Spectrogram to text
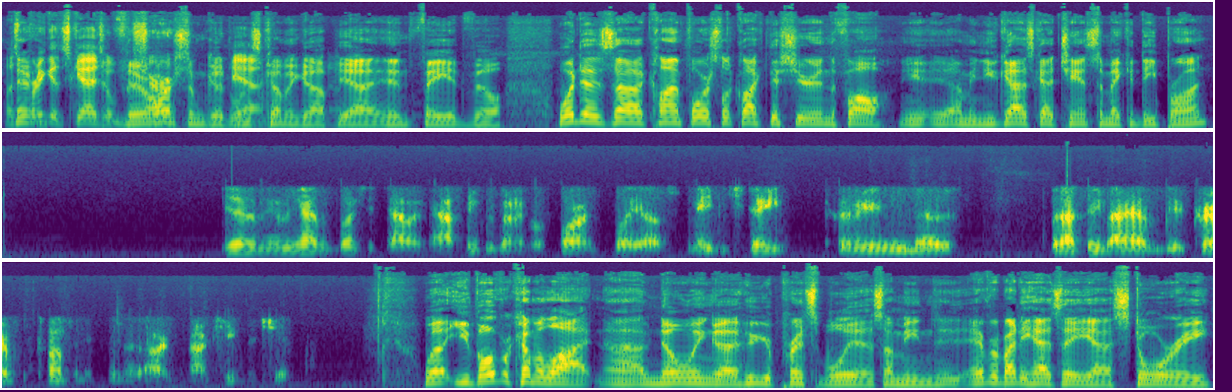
That's a pretty good schedule. there sure. are some good ones yeah. coming up. Yeah, in Fayetteville. What does uh, Klein Forest look like this year in the fall? You, I mean, you guys got a chance to make a deep run. Yeah, I mean, we have a bunch of talent. I think we're going to go far in the playoffs, maybe state. I mean, who knows? But I think I have a good confidence in our, our team this year. Well, you've overcome a lot, uh, knowing uh, who your principal is. I mean, everybody has a uh, story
